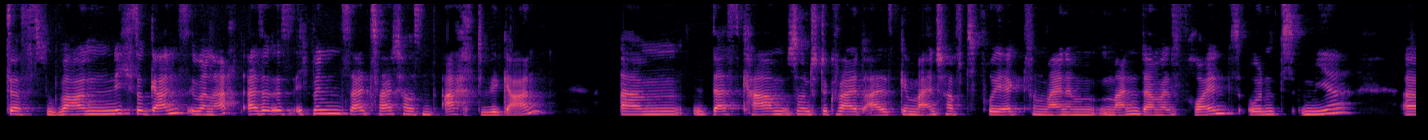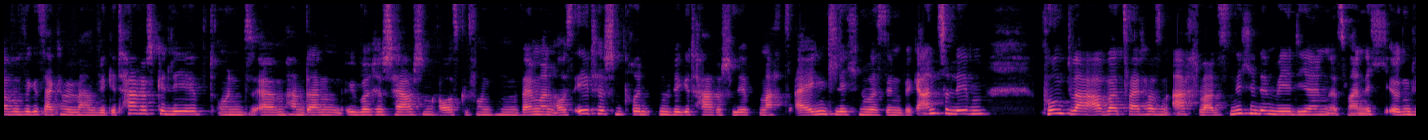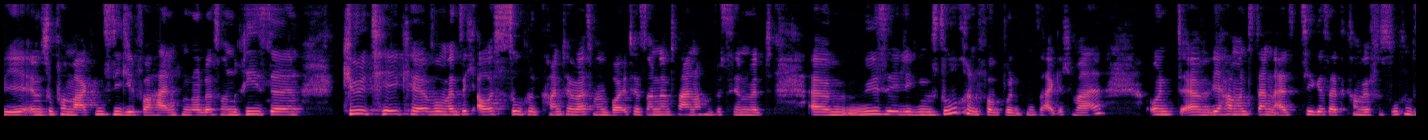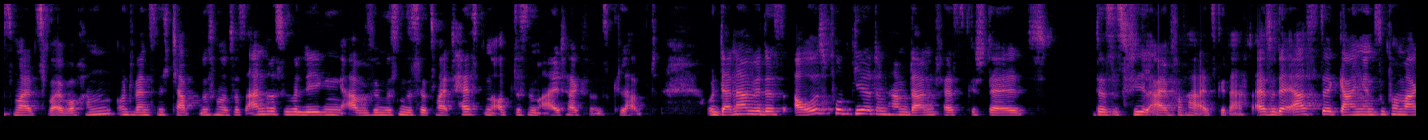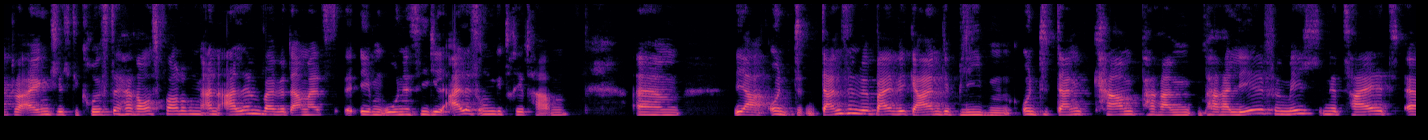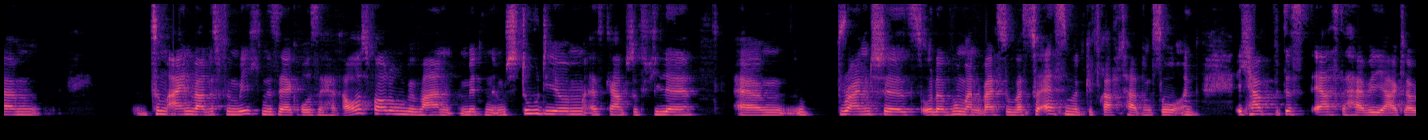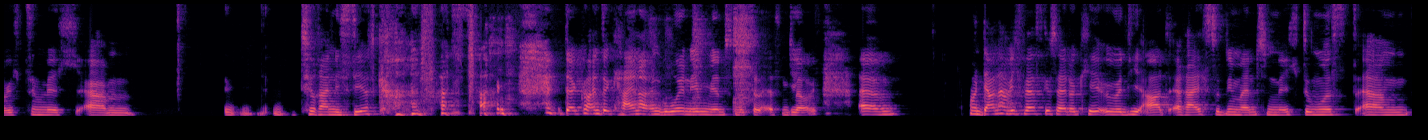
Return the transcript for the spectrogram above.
Das war nicht so ganz über Nacht. Also es, ich bin seit 2008 vegan. Ähm, das kam so ein Stück weit als Gemeinschaftsprojekt von meinem Mann, damals Freund und mir, äh, wo wir gesagt haben, wir haben vegetarisch gelebt und ähm, haben dann über Recherchen rausgefunden, wenn man aus ethischen Gründen vegetarisch lebt, macht es eigentlich nur Sinn, vegan zu leben. Punkt war aber, 2008 war das nicht in den Medien, es war nicht irgendwie im Supermarkt ein Siegel vorhanden oder so ein riesen Kühltheke, wo man sich aussuchen konnte, was man wollte, sondern es war noch ein bisschen mit ähm, mühseligem Suchen verbunden, sage ich mal. Und ähm, wir haben uns dann als Ziel gesetzt, komm, wir versuchen das mal zwei Wochen und wenn es nicht klappt, müssen wir uns was anderes überlegen, aber wir müssen das jetzt mal testen, ob das im Alltag für uns klappt. Und dann haben wir das ausprobiert und haben dann festgestellt, das ist viel einfacher als gedacht. Also der erste Gang in den Supermarkt war eigentlich die größte Herausforderung an allem, weil wir damals eben ohne Siegel alles umgedreht haben. Ähm, ja, und dann sind wir bei vegan geblieben. Und dann kam para parallel für mich eine Zeit, ähm, zum einen war das für mich eine sehr große Herausforderung. Wir waren mitten im Studium. Es gab so viele ähm, Brunches oder wo man, weißt du, was zu essen mitgebracht hat und so. Und ich habe das erste halbe Jahr, glaube ich, ziemlich ähm, tyrannisiert, kann man fast sagen. Da konnte keiner in Ruhe neben mir ein Schnitzel essen, glaube ich. Ähm, und dann habe ich festgestellt, okay, über die Art erreichst du die Menschen nicht. Du musst ähm,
